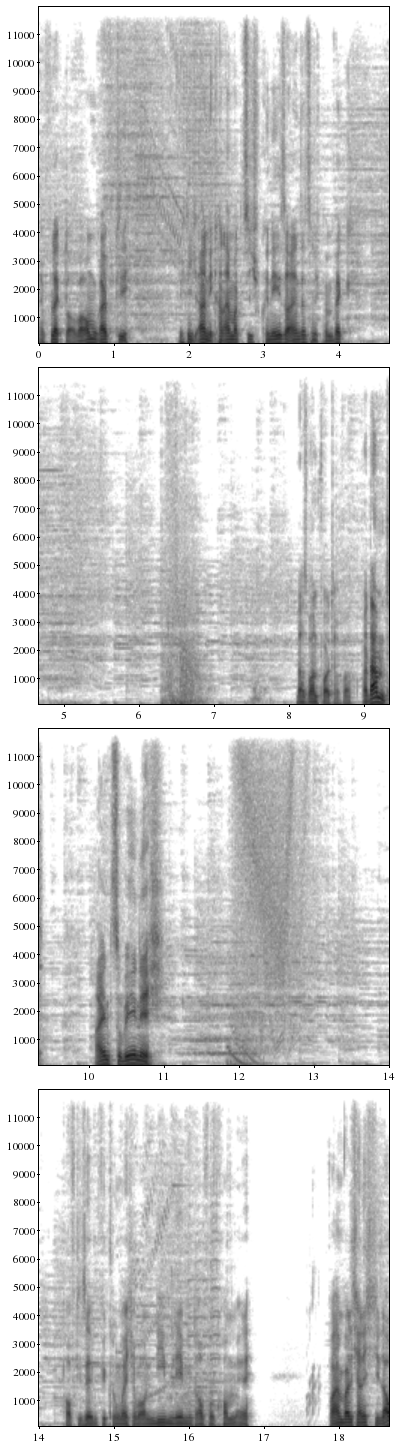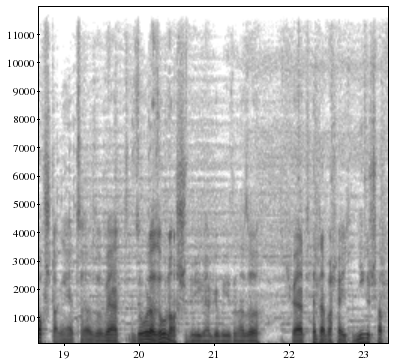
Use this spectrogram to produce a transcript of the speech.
Reflektor. Warum greift die mich nicht an? Die kann einmal Psychokinese einsetzen. Ich bin weg. Das war ein Volltreffer. Verdammt. Eins zu wenig. Auf diese Entwicklung wäre ich aber auch nie im Leben drauf gekommen, ey. Vor allem, weil ich ja nicht die Laufstange hätte. Also wäre so oder so noch schwieriger gewesen. Also ich werde hätte wahrscheinlich nie geschafft.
